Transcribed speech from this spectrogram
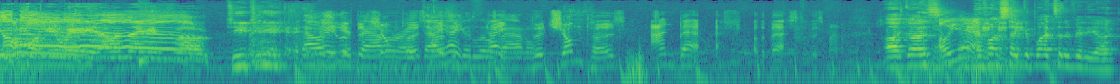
No fucking way, that was not even close. GG. That was hey, a look, good the battle, jumpers. right? That hey, was hey, a good little hey, battle. the jumpers and Beth are the best of this map. Alright, guys. Oh, yeah. Everyone say goodbye to the video.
